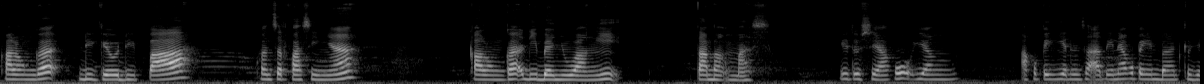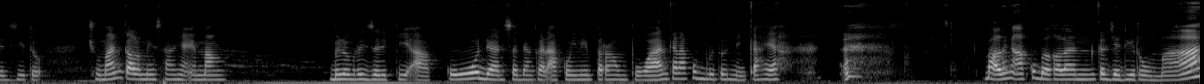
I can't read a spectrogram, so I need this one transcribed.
Kalau enggak di geodipa konservasinya. Kalau enggak di Banyuwangi tambang emas. Itu sih aku yang aku pikirin saat ini aku pengen banget kerja di situ. Cuman kalau misalnya emang belum rezeki aku dan sedangkan aku ini perempuan kan aku butuh nikah ya. Paling aku bakalan kerja di rumah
